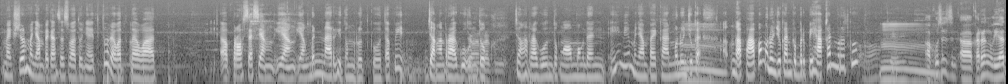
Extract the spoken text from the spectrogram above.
make sure menyampaikan sesuatunya itu tuh lewat lewat uh, proses yang yang yang benar gitu menurutku. Tapi jangan ragu Jangan untuk ragu. jangan ragu untuk ngomong dan ini menyampaikan menunjukkan Hmm. nggak apa-apa menunjukkan keberpihakan menurutku Hmm. Aku sih uh, kadang ngelihat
